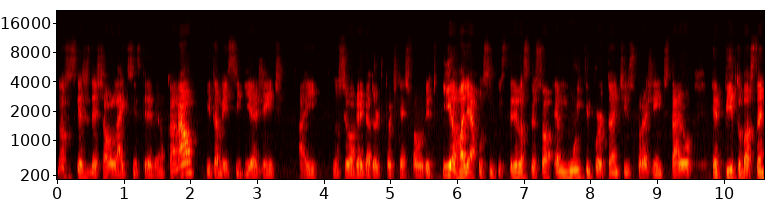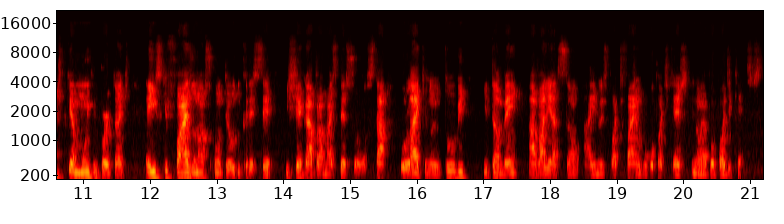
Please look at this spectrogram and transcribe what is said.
Não se esqueça de deixar o like, se inscrever no canal e também seguir a gente aí no seu agregador de podcast favorito e avaliar com cinco estrelas, pessoal. É muito importante isso para a gente, tá? Eu repito bastante porque é muito importante. É isso que faz o nosso conteúdo crescer e chegar para mais pessoas, tá? O like no YouTube e também a avaliação aí no Spotify, no Google Podcast e no Apple Podcasts.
